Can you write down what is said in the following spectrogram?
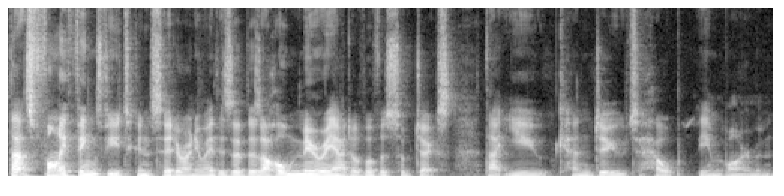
that's five things for you to consider anyway. There's a, there's a whole myriad of other subjects that you can do to help the environment.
